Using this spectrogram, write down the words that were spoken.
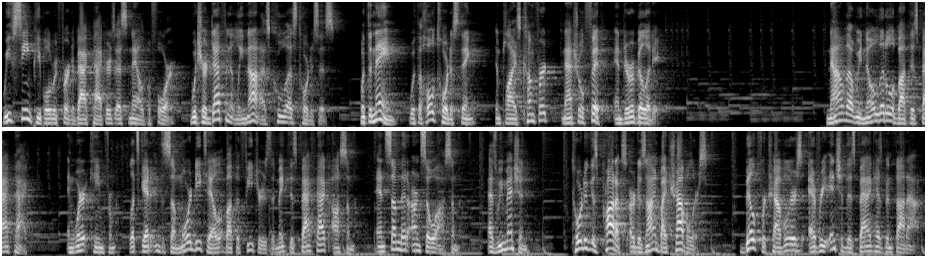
We've seen people refer to backpackers as snails before, which are definitely not as cool as tortoises. But the name, with the whole tortoise thing, implies comfort, natural fit, and durability. Now that we know little about this backpack and where it came from, let's get into some more detail about the features that make this backpack awesome and some that aren't so awesome. As we mentioned, Tortuga's products are designed by travelers. Built for travelers, every inch of this bag has been thought out.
